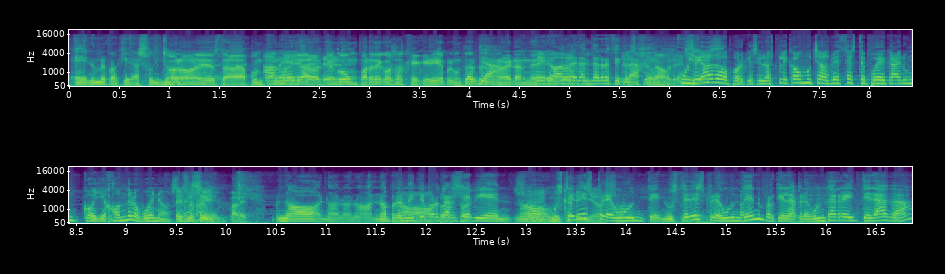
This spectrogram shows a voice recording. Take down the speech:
eh, no hombre, cualquier asunto. No, no, estaba apuntando ver. ya. Sí, sí. Tengo un par de cosas que quería preguntar, pero Ya, no eran de. pero a no ver. eran de reciclaje. No. Cuidado, porque si lo he explicado muchas veces, te puede caer un collejón de los buenos. Eso sí. Vale. No, no, no, no, no promete No, portarse soy- bien. No, ustedes cariñoso. pregunten, ustedes pregunten, porque en la pregunta reiterada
